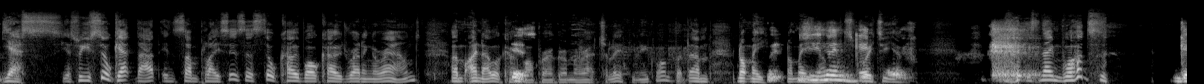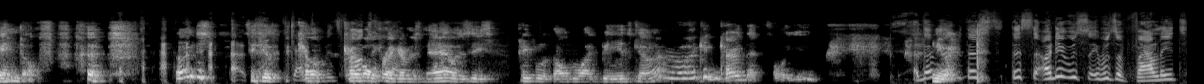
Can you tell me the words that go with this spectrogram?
Yes, yes. Well, you still get that in some places. There's still COBOL code running around. Um, I know a COBOL yes. programmer actually, if you need one, but um, not me. Not me. His name's way too young. His name what? Gandalf. I just think of COBOL programmers now as these people with old white beards go, oh, I can code that for you. And then anyway. there's this. I knew it was it was a valid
